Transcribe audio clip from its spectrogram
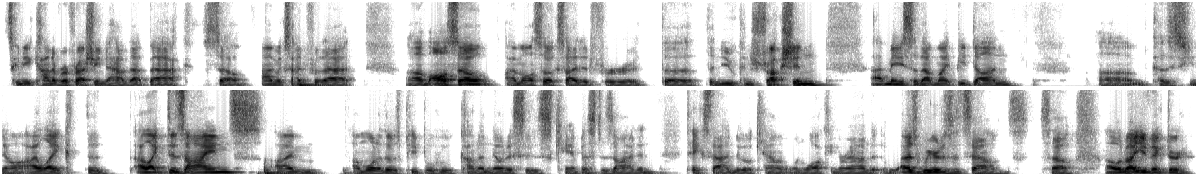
it's gonna be kind of refreshing to have that back. So I'm excited for that. Um, also, I'm also excited for the the new construction at Mesa that might be done because um, you know I like the I like designs. I'm I'm one of those people who kind of notices campus design and takes that into account when walking around. As weird as it sounds. So, uh, what about you, Victor?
